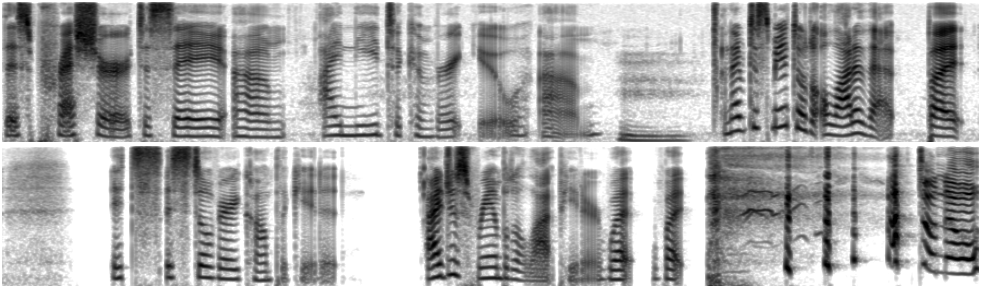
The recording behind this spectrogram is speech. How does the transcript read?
this pressure to say, um, I need to convert you. Um, mm. And I've dismantled a lot of that, but it's it's still very complicated. I just rambled a lot, Peter. What what I don't know.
